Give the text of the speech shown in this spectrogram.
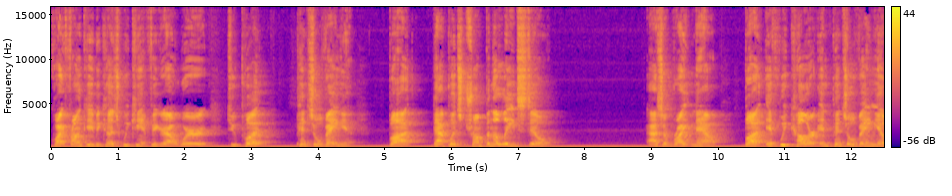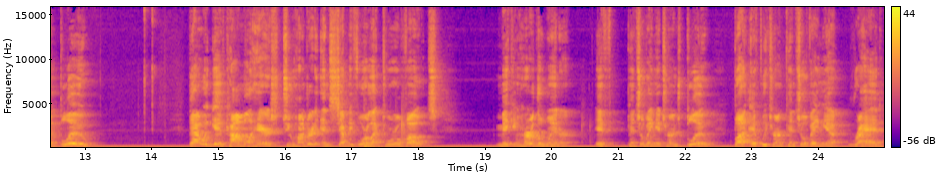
Quite frankly, because we can't figure out where to put Pennsylvania. But that puts Trump in the lead still as of right now. But if we color in Pennsylvania blue, that would give Kamala Harris 274 electoral votes, making her the winner if Pennsylvania turns blue. But if we turn Pennsylvania red,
